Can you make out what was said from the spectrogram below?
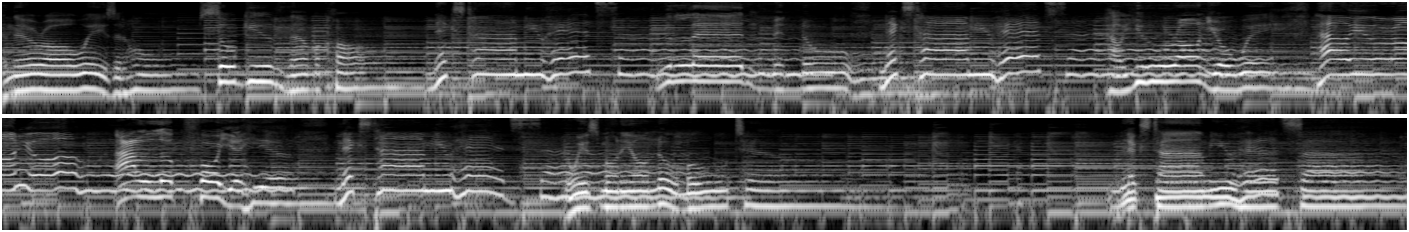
And they're always at home, so give them a call. Next time you head south. Let me know Next time you head south. how you're on your way. How you're on your way. I look for you here. Next time you head south. Waste money on no motel. Next time you head south.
